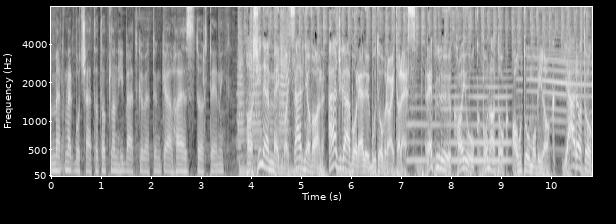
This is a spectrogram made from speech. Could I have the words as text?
mert megbocsáthatatlan hibát követünk el, ha ez történik. Ha sinem megy vagy szárnya van, Ács Gábor előbb-utóbb rajta lesz. Repülők, hajók, vonatok, automobilok, járatok,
